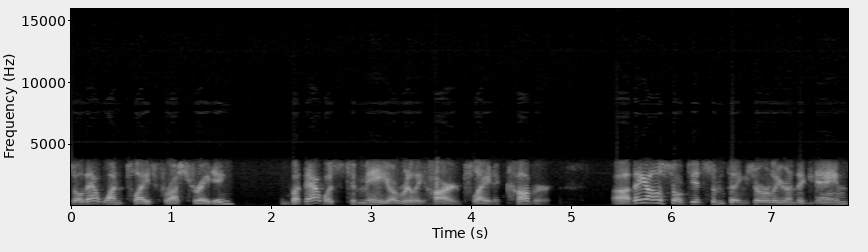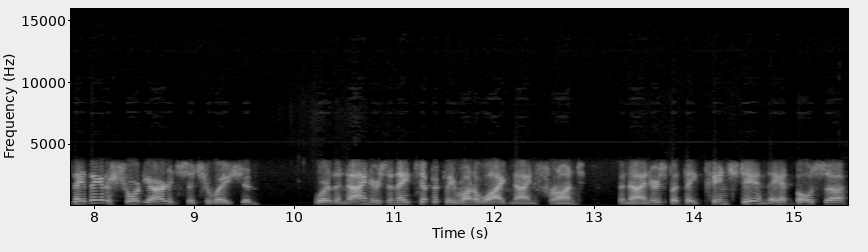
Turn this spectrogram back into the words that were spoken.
So that one play's frustrating, but that was to me a really hard play to cover. Uh, they also did some things earlier in the game. They they had a short yardage situation where the Niners, and they typically run a wide nine front, the Niners, but they pinched in. They had Bosa,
